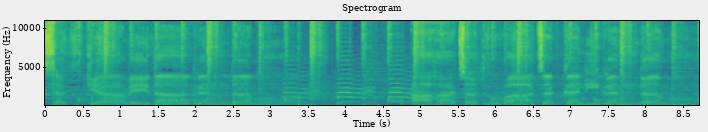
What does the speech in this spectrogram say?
సత్యవేద గ్రంథము ఆహా చదువా చక్కని గ్రంథము.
